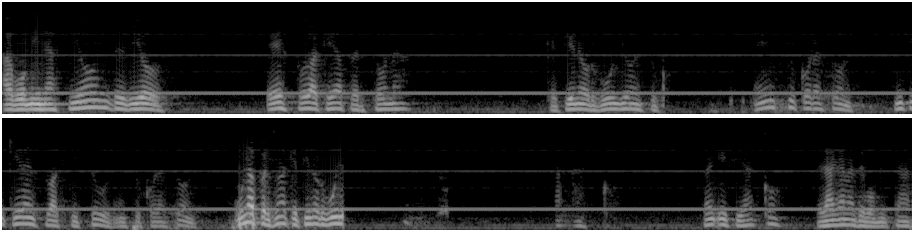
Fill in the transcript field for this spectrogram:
abominación de Dios, es toda aquella persona que tiene orgullo en su, en su corazón, ni siquiera en su actitud, en su corazón. Una persona que tiene orgullo da asco. ¿Saben qué asco? Le da ganas de vomitar,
